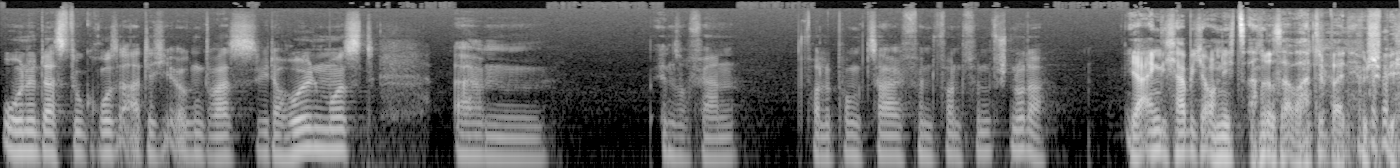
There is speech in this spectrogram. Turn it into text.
ohne dass du großartig irgendwas wiederholen musst. Ähm, insofern volle Punktzahl 5 von 5 Schnuller. Ja, eigentlich habe ich auch nichts anderes erwartet bei dem Spiel.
